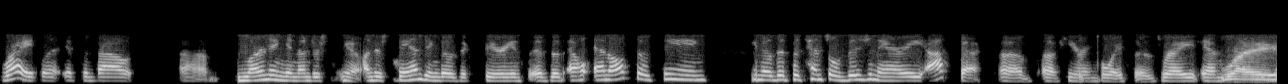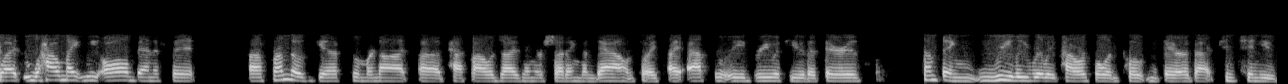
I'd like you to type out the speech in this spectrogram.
Right, but it's about um, learning and under, you know understanding those experiences and also seeing you know the potential visionary aspect of of hearing voices, right? And right. what how might we all benefit uh, from those gifts when we're not uh, pathologizing or shutting them down. So I, I, absolutely agree with you that there is something really, really powerful and potent there that continues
